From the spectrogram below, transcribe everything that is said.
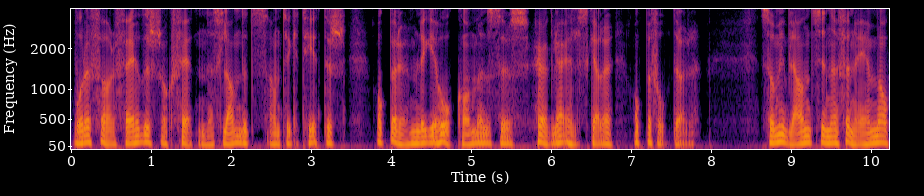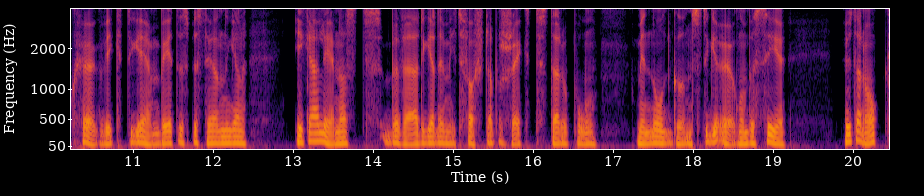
våra förfäders och fäderneslandets antikviteters och berömliga ihågkommelsers högliga älskare och befordrare som ibland sina förnäma och högviktiga ämbetesbeställningar icke allenast bevärdigade mitt första projekt däruppå med nådgunstiga ögon bese, utan och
